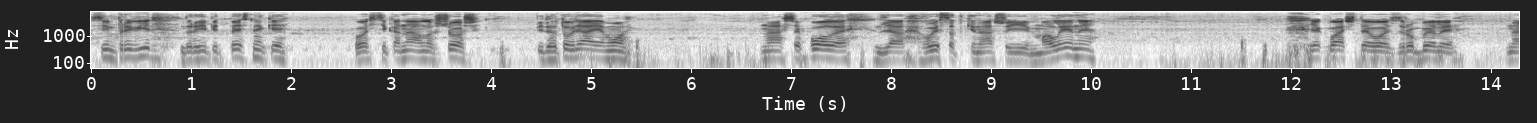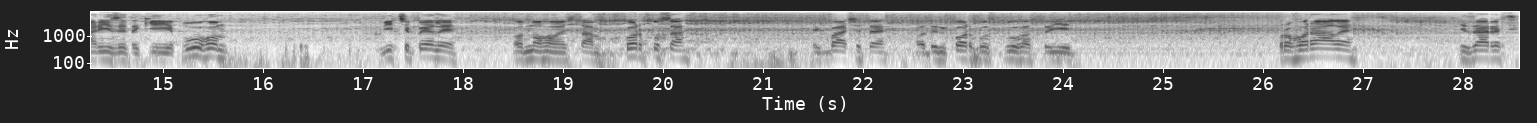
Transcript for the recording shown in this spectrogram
Всім привіт, дорогі підписники, гості каналу. Що ж, підготовляємо наше поле для висадки нашої малини. Як бачите, ось зробили нарізи такі плугом. Відчепили одного ось там корпуса. Як бачите, один корпус плуга стоїть. Прогорали і зараз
